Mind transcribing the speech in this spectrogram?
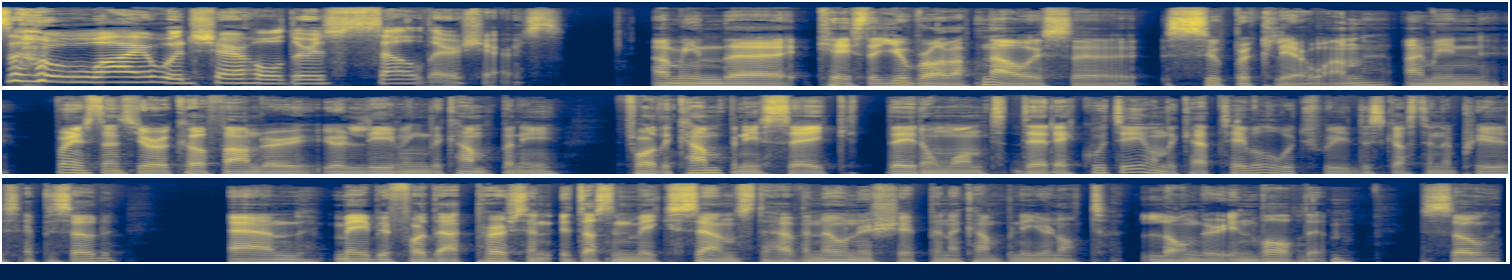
So why would shareholders sell their shares? I mean, the case that you brought up now is a super clear one. I mean, for instance, you're a co founder, you're leaving the company. For the company's sake, they don't want dead equity on the cap table, which we discussed in a previous episode. And maybe for that person, it doesn't make sense to have an ownership in a company you're not longer involved in. So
